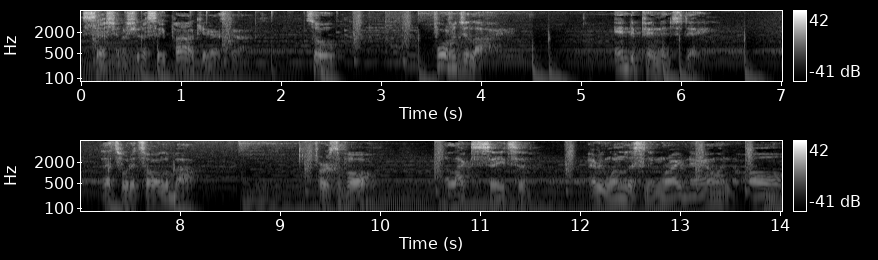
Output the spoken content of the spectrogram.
session, or should I say podcast, guys. So, 4th of July, Independence Day. That's what it's all about. First of all, I'd like to say to everyone listening right now and all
